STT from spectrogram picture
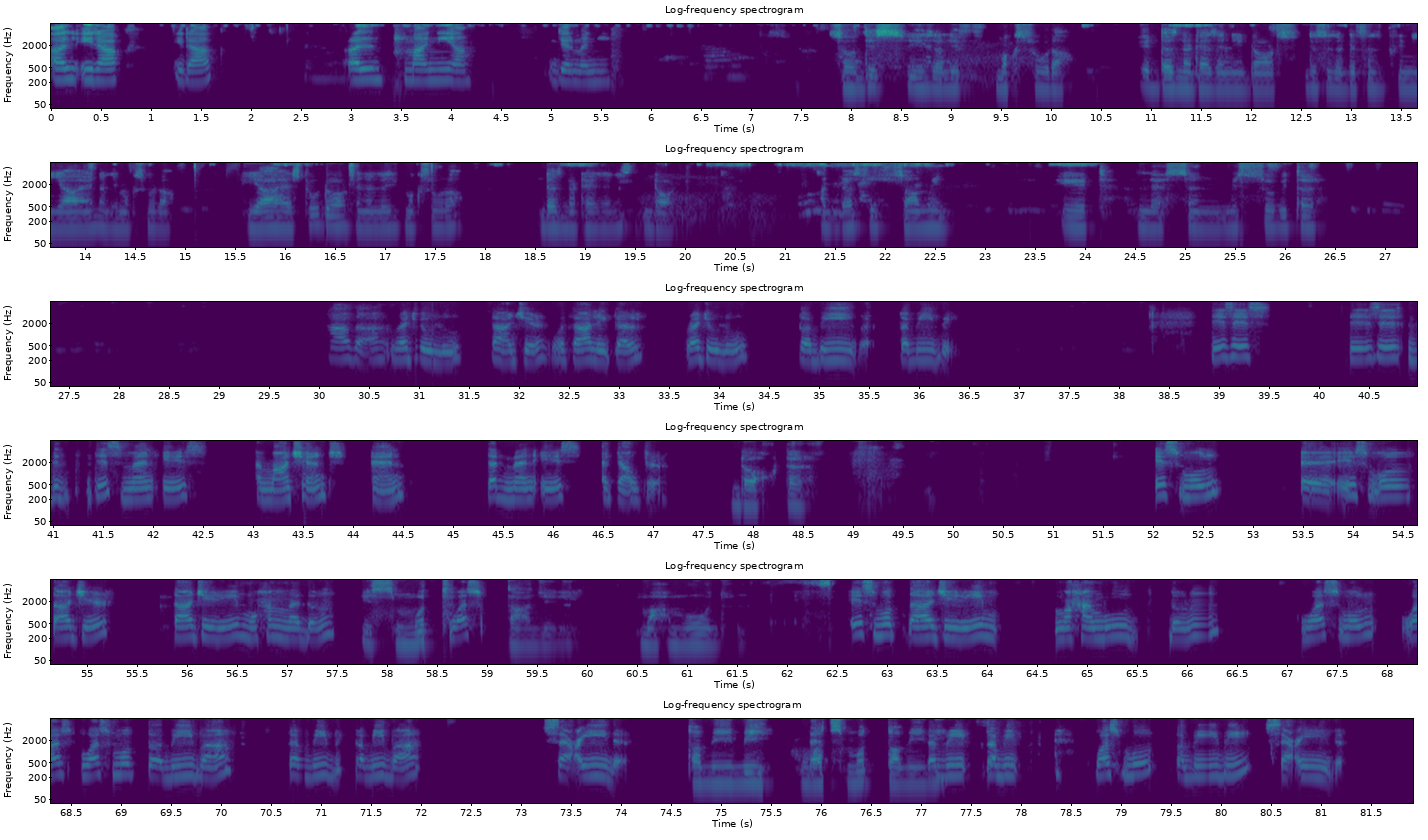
Al-Iraq, Iraq. Al-Mania, Germany. So this is alif maksura. It does not has any dots. This is the difference between ya and alif maksura. Ya has two dots and alif maksura does not has any dot. Adas Samin, eighth lesson, Miss Subitar. هذا رجل تاجر وذلك الرجل طبيب طبيبي This is this is th- this man is a merchant and that man is a doctor. Doctor, Ismul uh, Ismul Tajir Tajiri Muhammadun Ismut was Tajiri, Mahmud, Ismut Tajiri Mahamudun Wasmul was Wasmut Tabiba Tabib Tabiba Sa'id. Tabibi, Wasmut Tabibi, Tabib Tabib Wasmut Tabibi Sa'id.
